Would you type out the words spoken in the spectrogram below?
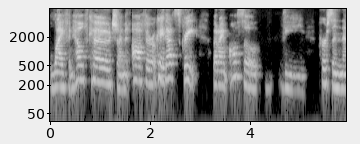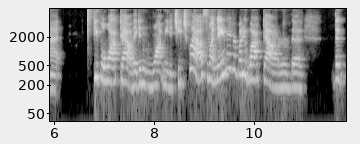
life and health coach. I'm an author. Okay, that's great. But I'm also the person that people walked out. They didn't want me to teach class one day and everybody walked out or the the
